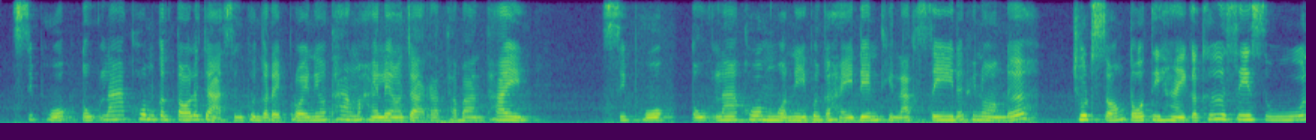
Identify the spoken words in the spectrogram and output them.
16 ตุลาคมกันต่อแล้วจ้ะซึ่งเพิ่นก็ได้ปล่อยแนวทางมาให้แล้วจ้ะรัฐบาลไทย 16 ตุลาคมงวดนี้เพิ่นก็ให้เด่นที่ลัก4เด้พี่น้องเด้อชุด 2 โตวที่ให้ก็คือ 40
